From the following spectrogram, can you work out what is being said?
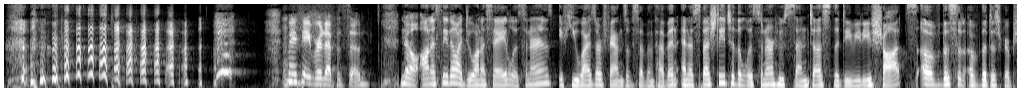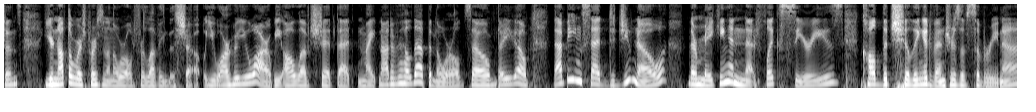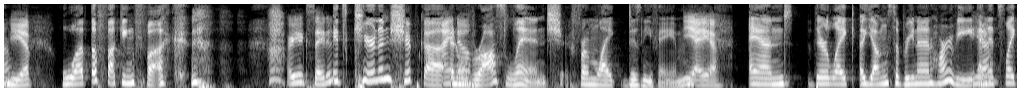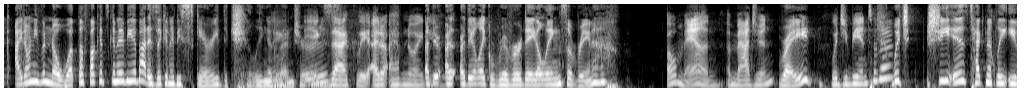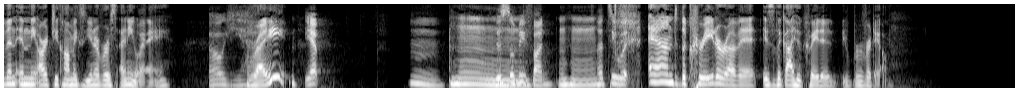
My favorite episode. No, honestly though, I do want to say, listeners, if you guys are fans of Seventh Heaven, and especially to the listener who sent us the DVD shots of the of the descriptions, you're not the worst person in the world for loving this show. You are who you are. We all loved shit that might not have held up in the world. So there you go. That being said, did you know they're making a Netflix series called The Chilling Adventures of Sabrina? Yep. What the fucking fuck? Are you excited? It's Kiernan Shipka and know. Ross Lynch from like Disney fame. yeah, yeah. and they're like a young Sabrina and Harvey, and it's like I don't even know what the fuck it's going to be about. Is it going to be scary, the chilling adventures? Exactly. I don't. I have no Are idea. are, are they like Riverdaleing Sabrina, oh man, imagine. right? Would you be into that? Which she is technically even in the Archie Comics universe anyway, oh yeah. right? Yep. Hmm. This will be fun. Mm-hmm. Let's see what. And the creator of it is the guy who created Riverdale,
